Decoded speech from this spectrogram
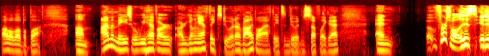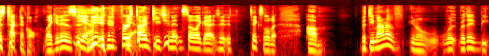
blah blah blah blah blah. Um, I'm amazed where we have our, our young athletes do it, our volleyball athletes and do it and stuff like that. And first of all, it is it is technical, like it is. Yeah. first Yeah. time teaching it and stuff like that. It, it takes a little bit. Um, but the amount of you know where, where they be,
